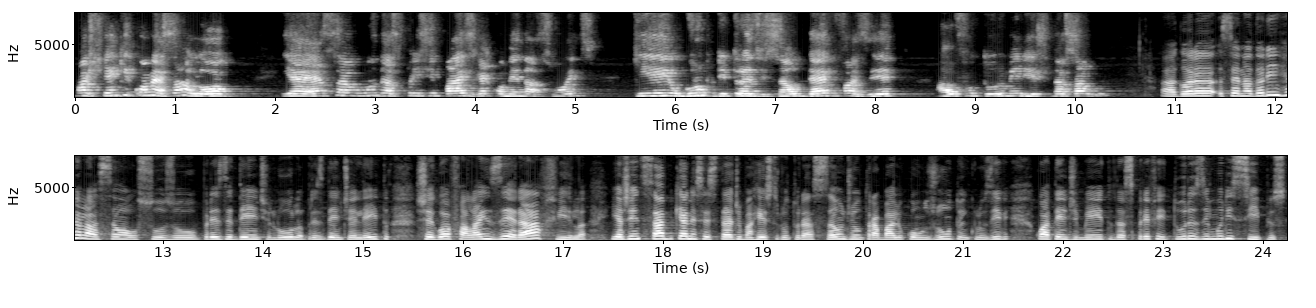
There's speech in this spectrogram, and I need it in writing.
mas tem que começar logo. E é essa uma das principais recomendações que o grupo de transição deve fazer ao futuro ministro da Saúde. Agora, senador, em relação ao SUS, o presidente Lula, presidente eleito, chegou a falar em zerar a fila. E a gente sabe que há necessidade de uma reestruturação, de um trabalho conjunto, inclusive com o atendimento das prefeituras e municípios.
